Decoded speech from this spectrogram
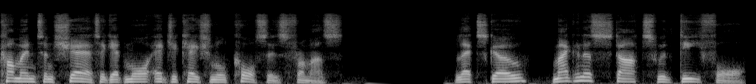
comment and share to get more educational courses from us. Let's go, Magnus starts with d4.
